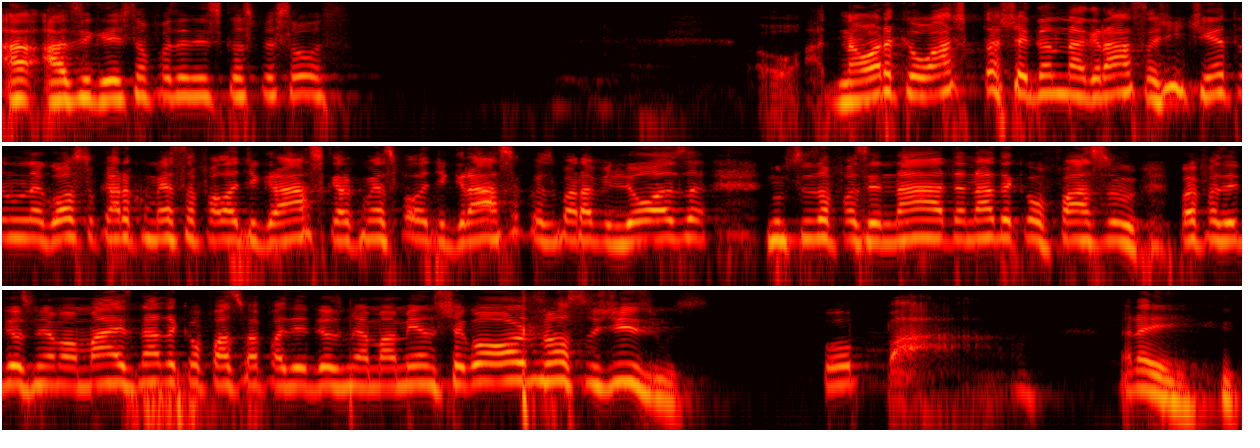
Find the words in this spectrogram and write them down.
As igrejas estão fazendo isso com as pessoas. Na hora que eu acho que está chegando na graça, a gente entra no negócio, o cara começa a falar de graça, o cara começa a falar de graça, coisa maravilhosa, não precisa fazer nada, nada que eu faço vai fazer Deus me amar mais, nada que eu faço vai fazer Deus me amar menos. Chegou a hora dos nossos dízimos. Opa! Peraí.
